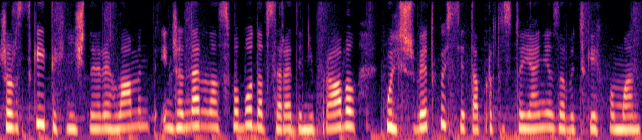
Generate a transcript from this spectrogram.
Жорсткий технічний регламент, інженерна свобода всередині правил, культ швидкості та протистояння заводських команд.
